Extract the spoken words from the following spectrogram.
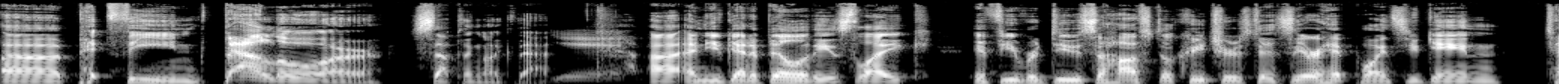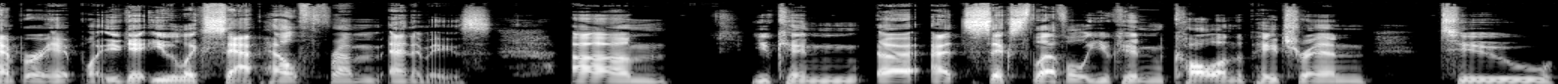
uh pit fiend balor something like that. Yeah. uh, and you get abilities like if you reduce a hostile creatures to zero hit points you gain temporary hit point. You get you like sap health from enemies. Um you can uh at sixth level you can call on the patron to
